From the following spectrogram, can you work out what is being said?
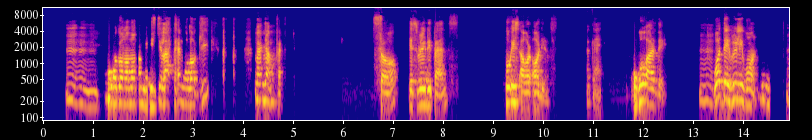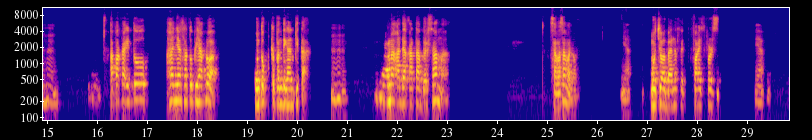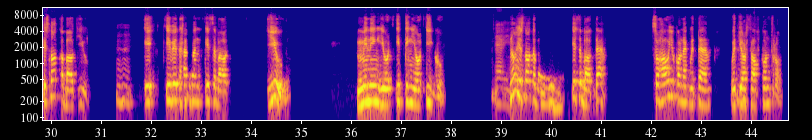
Hmm, hmm, hmm. Kalau gue ngomong pakai istilah teknologi, nggak nyampe. So, it really depends who is our audience. Oke. Who are they? Mhm, What they really want. mhm. Apakah itu hanya satu pihak doang untuk kepentingan kita? Mhm. Karena ada kata bersama, sama-sama dong. Ya. Mutual benefit, vice versa. Ya. It's not about you. Mhm. I- if it happen, it's about you, meaning you're eating your ego. Ya, ya. No, it's not about you. It's about them. So how you connect with them? With your self-control.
